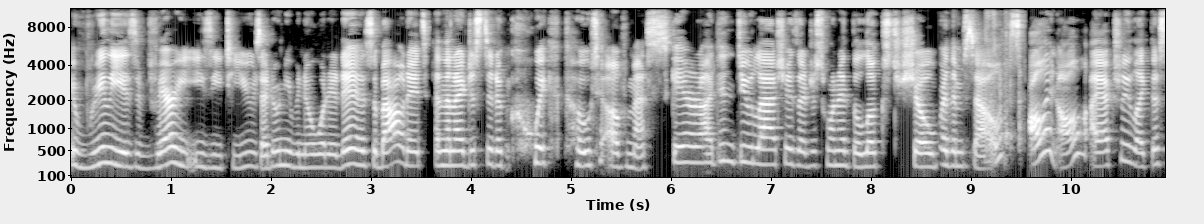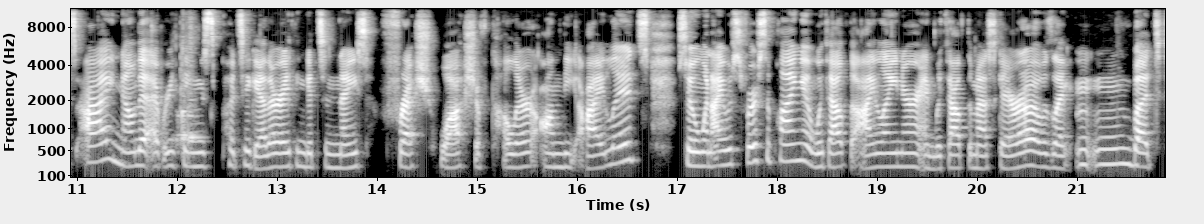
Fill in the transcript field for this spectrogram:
It really is very easy to use. I don't even know what it is about it. And then I just did a quick coat of mascara. I didn't do lashes. I just wanted the looks to show for themselves. All in all, I actually like this eye. Now that everything's put together, I think it's a nice fresh wash of color on the eyelids. So when I was first applying it without the eyeliner and without the mascara, I was like, mm-mm. But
